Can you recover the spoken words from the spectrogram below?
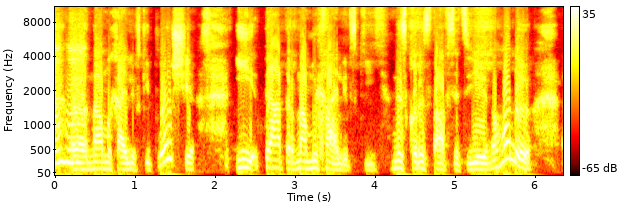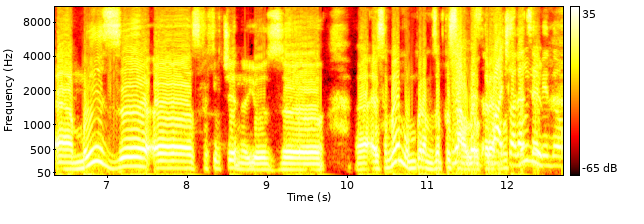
мгм. е, на Михайлівській площі, і театр на Михайлівській не скористався цією нагодою. Е, ми з, е, з фахівчиною з е, СММ ми прям записали б окрему бачила да, це відео.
